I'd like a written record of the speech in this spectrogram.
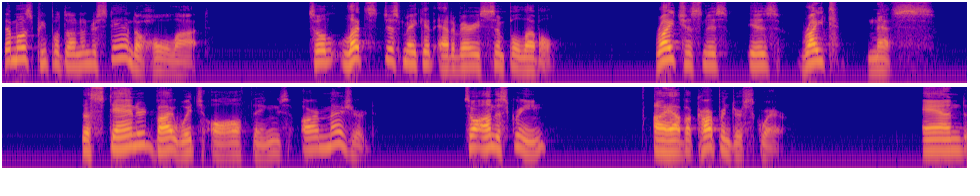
that most people don't understand a whole lot. So let's just make it at a very simple level. Righteousness is rightness, the standard by which all things are measured. So on the screen, I have a carpenter square. And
